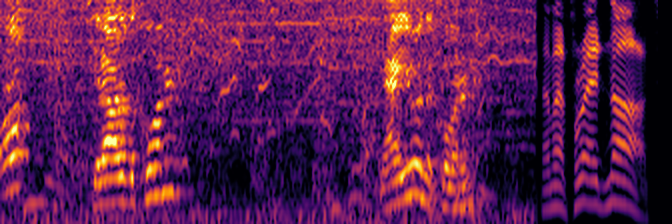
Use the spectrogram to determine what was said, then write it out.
Oh! Get out of the corner. Now you're in the corner. I'm afraid not.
